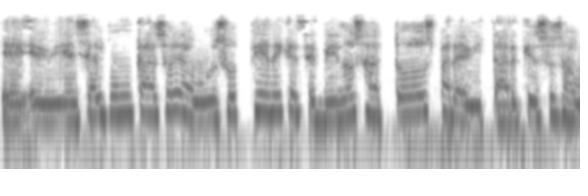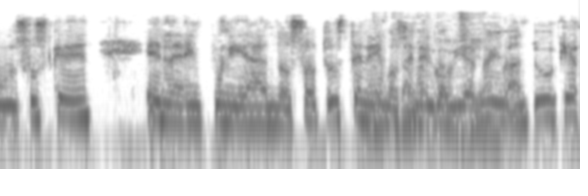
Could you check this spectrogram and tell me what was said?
evidencia algún caso de abuso tiene que servirnos a todos para evitar que esos abusos queden en la impunidad. Nosotros tenemos en el gobierno de Iván Duque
